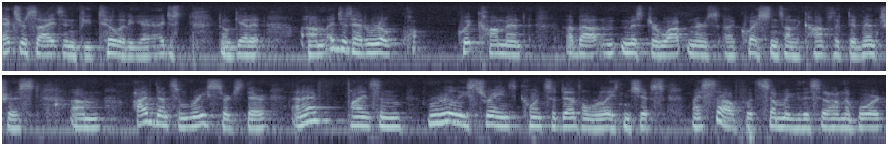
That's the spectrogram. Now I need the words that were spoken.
exercise in futility. I, I just don't get it. Um, I just had a real qu- quick comment about Mr. Wapner's uh, questions on the conflict of interest. Um, I've done some research there, and I find some really strange coincidental relationships myself with some of you that sit on the board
